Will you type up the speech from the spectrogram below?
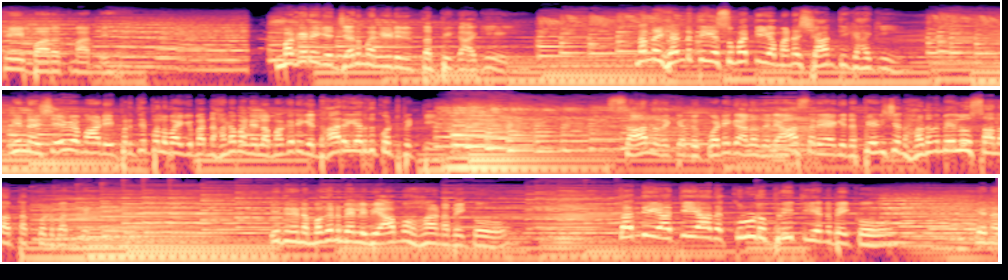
ಹೇ ಭಾರತ್ ಮಾತೆ ಮಗನಿಗೆ ಜನ್ಮ ನೀಡಿದ ತಪ್ಪಿಗಾಗಿ ನನ್ನ ಹೆಂಡತಿಯ ಸುಮತಿಯ ಮನಃಶಾಂತಿಗಾಗಿ ನಿನ್ನ ಸೇವೆ ಮಾಡಿ ಪ್ರತಿಫಲವಾಗಿ ಬಂದ ಹಣವನ್ನೆಲ್ಲ ಮಗನಿಗೆ ಧಾರೆ ಎರೆದು ಕೊಟ್ಬಿಟ್ಟಿ. ಸಾಲದಕ್ಕೆಂದು ಕೊನೆಗಾಲದಲ್ಲಿ ಆಸರೆಯಾಗಿದ್ದ ಪೆನ್ಷನ್ ಹಣದ ಮೇಲೂ ಸಾಲ ತಕ್ಕೊಂಡು ಬಂದ್ಬಿಟ್ಟಿ. ಇದು ನಿನ್ನ ಮಗನ ಮೇಲೆ ವ್ಯಾಮೋಹ ಅನ್ನಬೇಕು. ತಂದೆಯ ಅತಿಯಾದ ಕುರುಡು ಪ್ರೀತಿ ಎನ್ನಬೇಕು ಎನ್ನ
